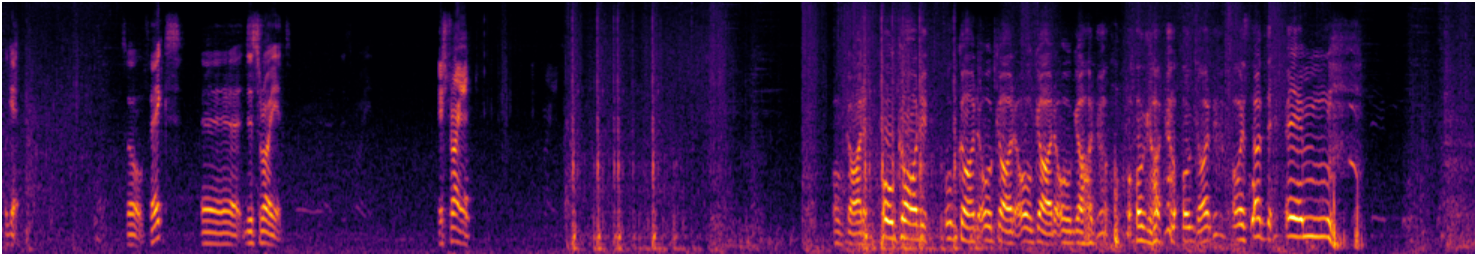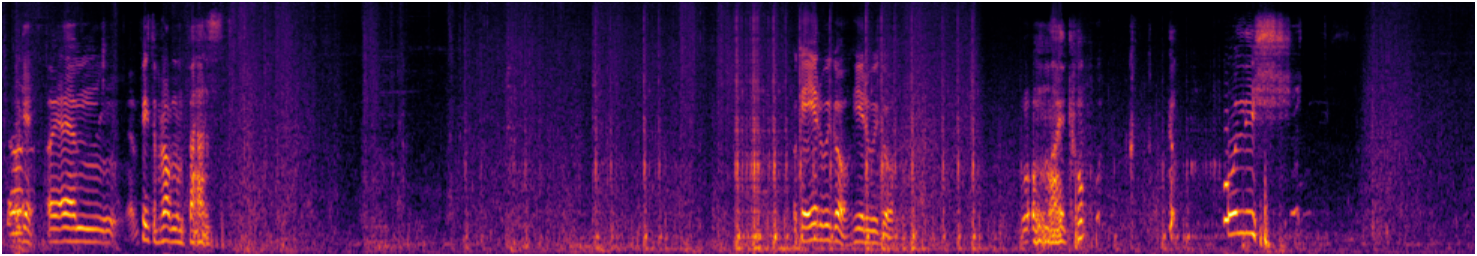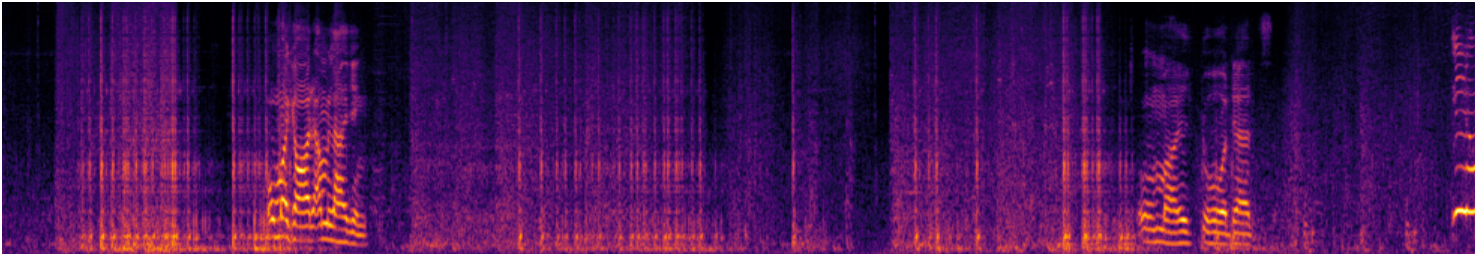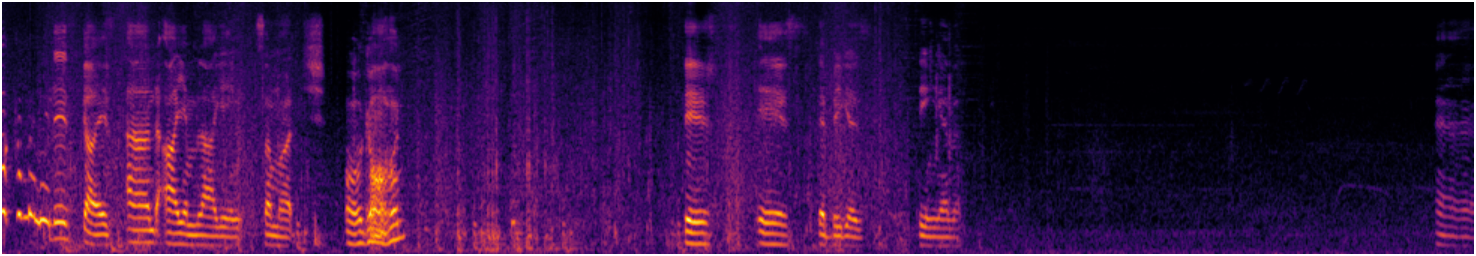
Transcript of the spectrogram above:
okay so fix uh, destroy it destroy it Oh god, oh god, oh god, oh god, oh god, oh god, oh god, oh god, oh it's not, the- um, okay, uh, um, fix the problem fast. Okay, here we go, here we go. Oh, oh my god. Holy shit. Oh my god, I'm lagging. Oh my god, that's... Look how many it is, guys. And I am lagging so much. Oh god. This is the biggest thing ever. and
